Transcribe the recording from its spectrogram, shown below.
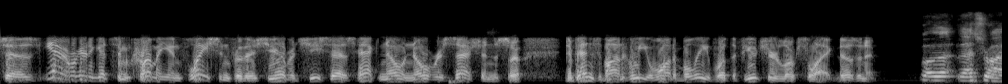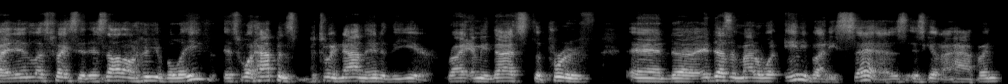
says, yeah, we're going to get some crummy inflation for this year, but she says, heck no, no recession. So, depends upon who you want to believe what the future looks like, doesn't it? Well, that's right. And let's face it, it's not on who you believe, it's what happens between now and the end of the year, right? I mean, that's the proof. And uh, it doesn't matter what anybody says is going to happen.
